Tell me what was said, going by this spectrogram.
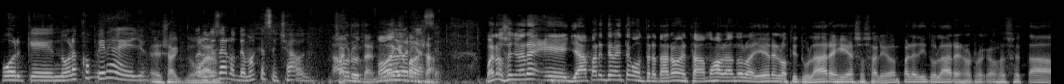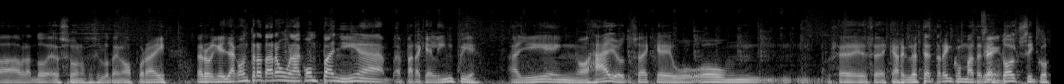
porque no les conviene a ellos. Exacto, Pero bueno. entonces los demás que se echaban. Está brutal. No Vamos a ver qué pasa. ser. Bueno, señores, eh, ya aparentemente contrataron, estábamos hablándolo ayer en los titulares y eso, salió en par de titulares, no creo que se está hablando de eso, no sé si lo tenemos por ahí, pero que ya contrataron una compañía para que limpie allí en Ohio, tú sabes que hubo un, se, se descarriló este tren con material Sí. tóxico,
